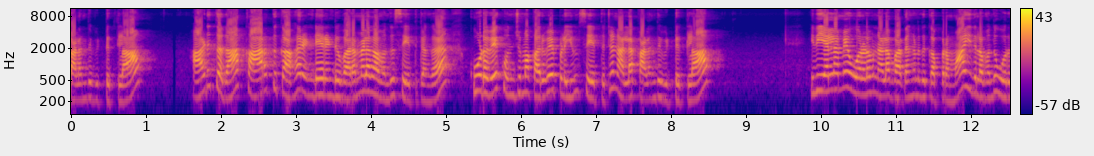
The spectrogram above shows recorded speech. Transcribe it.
கலந்து விட்டுக்கலாம். அடுத்ததாக காரத்துக்காக ரெண்டே ரெண்டு வரமிளகாய் வந்து சேர்த்துட்டேங்க. கூடவே கொஞ்சமாக கருவேப்பிலையும் சேர்த்துட்டு நல்லா கலந்து விட்டுக்கலாம். இது எல்லாமே ஓரளவு நல்லா வதங்கினதுக்கு அப்புறமா இதில் வந்து ஒரு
